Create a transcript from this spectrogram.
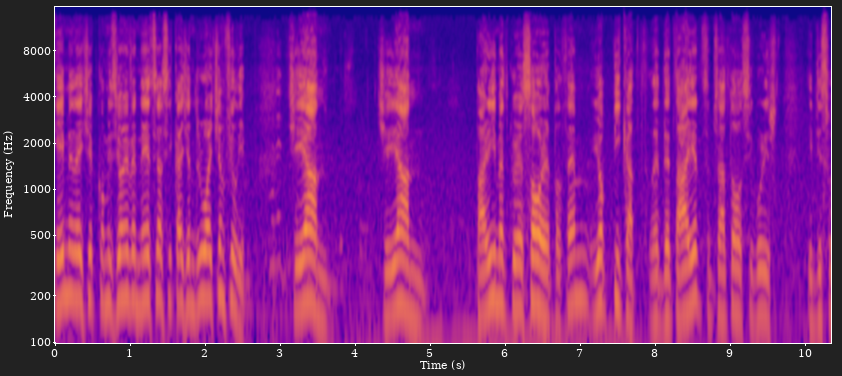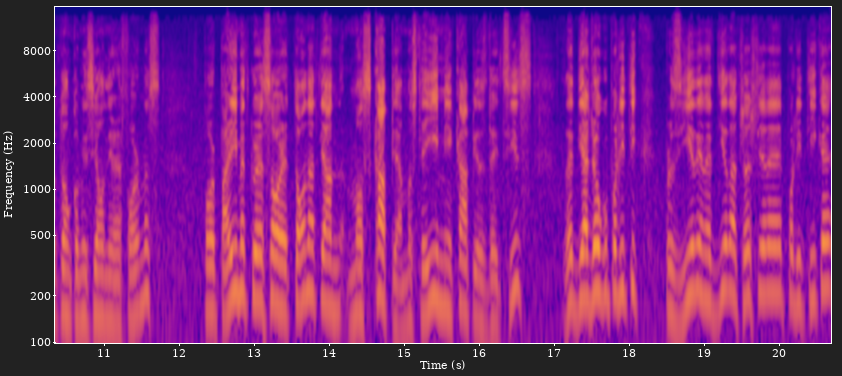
kemi dhe që Komisioni i Venecias i ka qëndruar që në fillim, që janë që janë parimet kryesore, po them, jo pikat dhe detajet, sepse ato sigurisht i diskuton Komisioni i Reformës, por parimet kryesore tonat janë moskapja, moslejimi i kapjes së drejtësisë, dhe dialogu politik për zgjidhjen e të gjitha çështjeve politike,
